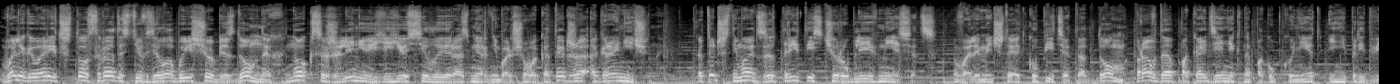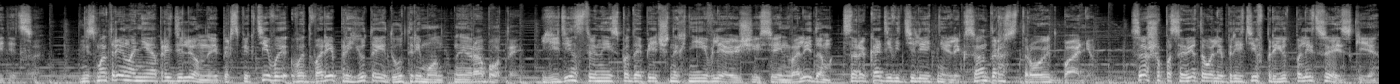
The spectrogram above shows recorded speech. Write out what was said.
Валя говорит, что с радостью взяла бы еще бездомных, но, к сожалению, ее силы и размер небольшого коттеджа ограничены. Коттедж снимают за 3000 рублей в месяц. Валя мечтает купить этот дом, правда, пока денег на покупку нет и не предвидится. Несмотря на неопределенные перспективы, во дворе приюта идут ремонтные работы. Единственный из подопечных, не являющийся инвалидом, 49-летний Александр строит баню. Сашу посоветовали прийти в приют полицейские.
